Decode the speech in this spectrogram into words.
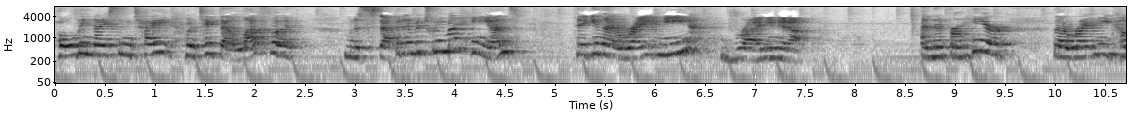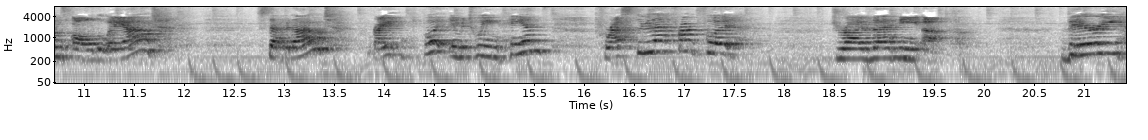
holding nice and tight, I'm gonna take that left foot, I'm gonna step it in between my hands, taking that right knee, driving it up. And then from here, that right knee comes all the way out, step it out, right foot in between hands, press through that front foot, drive that knee up. Very,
